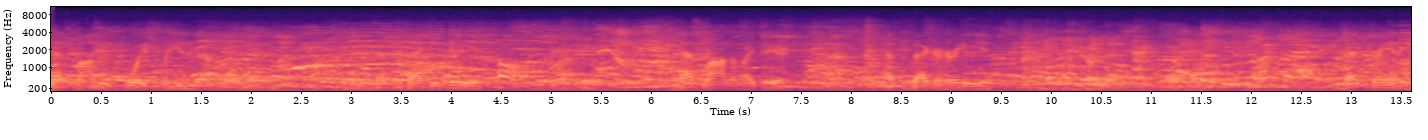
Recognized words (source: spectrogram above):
That's Rhonda's boyfriend. That's the back of his head. That's Rhonda right there. That's the back of her head. That's Granny.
